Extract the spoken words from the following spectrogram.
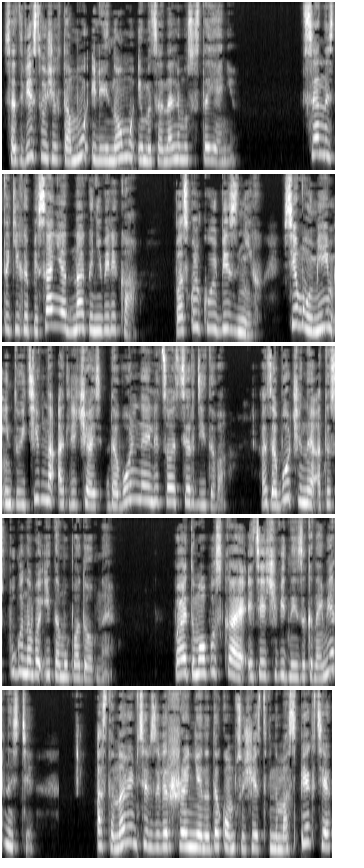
соответствующих тому или иному эмоциональному состоянию. Ценность таких описаний, однако, невелика, поскольку и без них все мы умеем интуитивно отличать довольное лицо от сердитого, озабоченное от испуганного и тому подобное. Поэтому, опуская эти очевидные закономерности, остановимся в завершении на таком существенном аспекте,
